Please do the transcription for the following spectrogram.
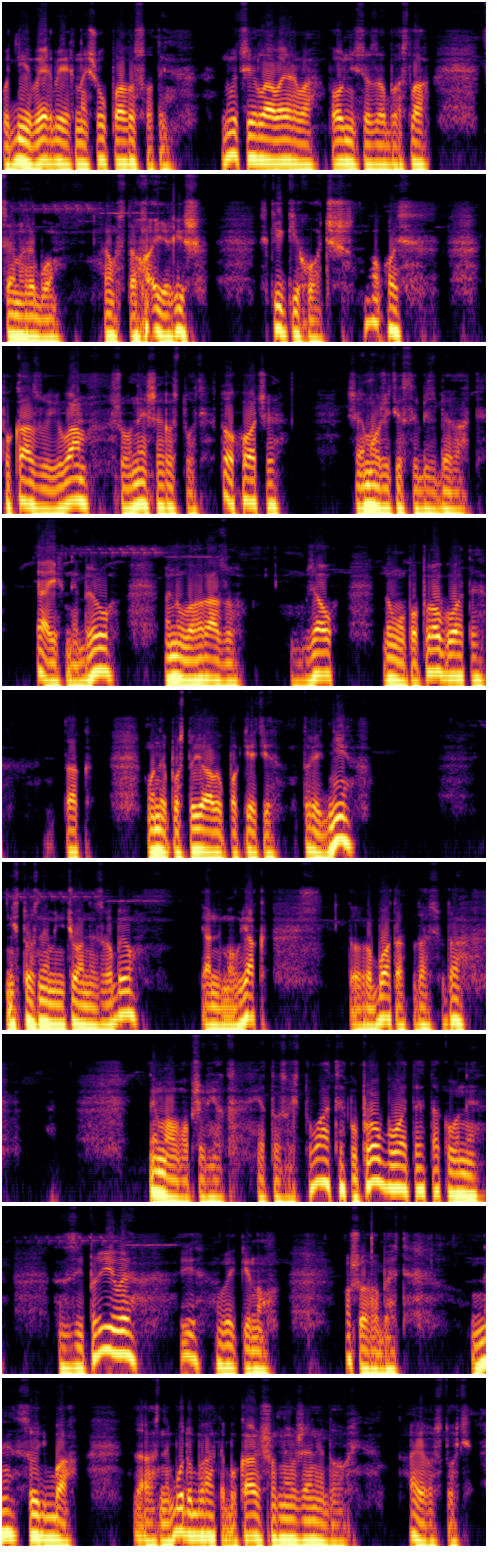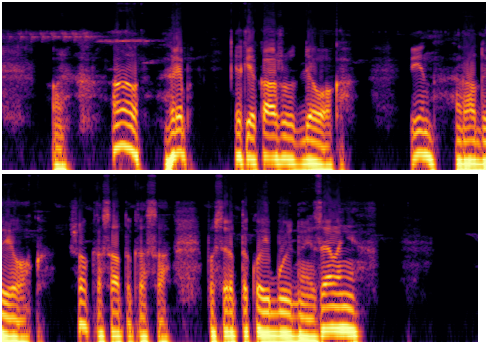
В одній вербі я знайшов пару сотень. Ну, ціла верва повністю забросла цим грибом. Там вставай ріж скільки хочеш. Ну ось показую вам, що вони ще ростуть. Хто хоче, ще можете собі збирати. Я їх не беру. Минулого разу взяв, думав попробувати. Так, вони постояли в пакеті три дні. Ніхто з ними нічого не зробив. Я не мав як. То робота туди-сюди. Не мав, в общем, як я то зрихтувати, попробувати. Так вони зіпріли і викинув. Ну що робити? Не судьба. Зараз не буду брати, бо кажуть, що вони вже не добрі. Хай ростуть. Ой. А от гриб, як я кажу, для ока. Він радує око. Що краса, то краса. Посеред такої буйної зелені,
